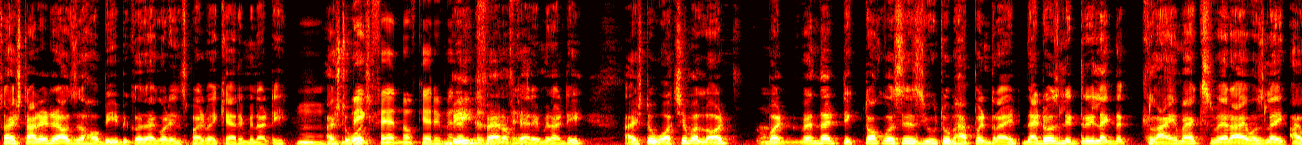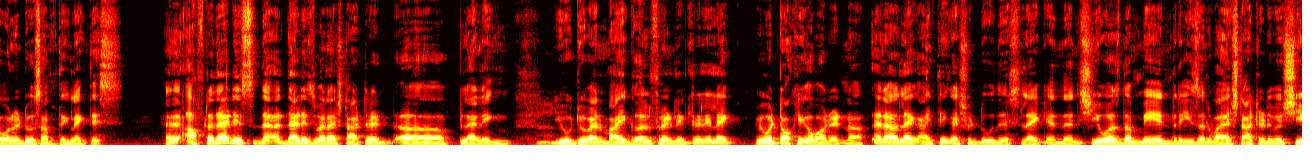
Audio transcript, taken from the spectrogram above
So I started it as a hobby because I got inspired by Carry Minati. Hmm. I used to Big watch fan of Carry big fan of Carry Minati. I used to watch him a lot, uh. but when that TikTok versus YouTube happened, right, that was literally like the climax where I was like, I want to do something like this. And after that is that, that is when I started uh, planning hmm. YouTube, and my girlfriend literally like we were talking about it now and i was like i think i should do this. Like and then she was the main reason why i started it she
